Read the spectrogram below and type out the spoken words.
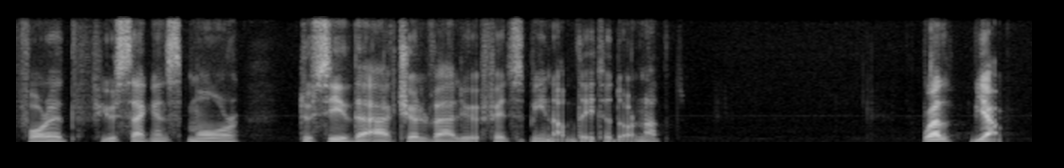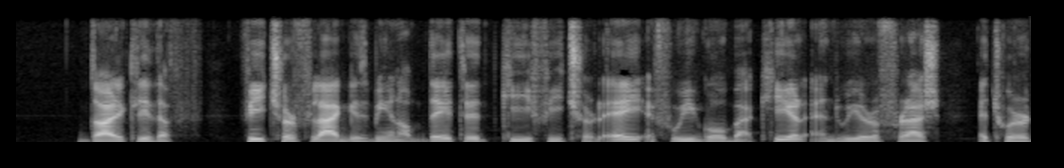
for it a few seconds more to see the actual value if it's been updated or not. Well, yeah, directly the feature flag is being updated, key feature A. If we go back here and we refresh, it will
